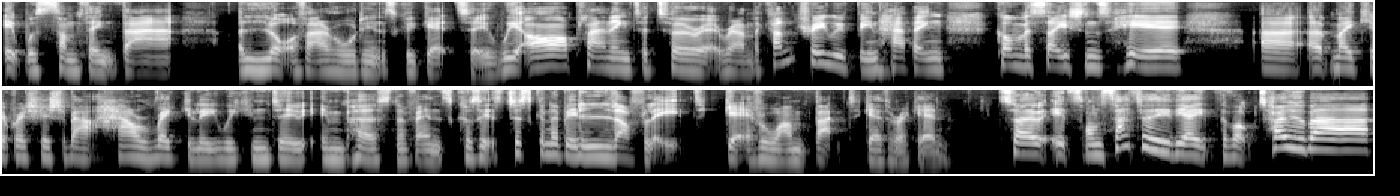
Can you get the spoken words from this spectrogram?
it was something that a lot of our audience could get to. We are planning to tour it around the country. We've been having conversations here uh, at Make It British about how regularly we can do in person events because it's just going to be lovely to get everyone back together again. So it's on Saturday, the 8th of October.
